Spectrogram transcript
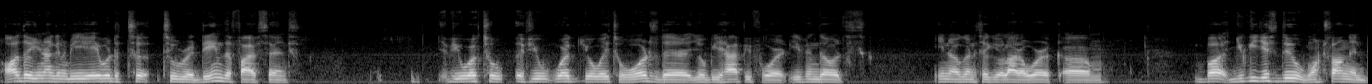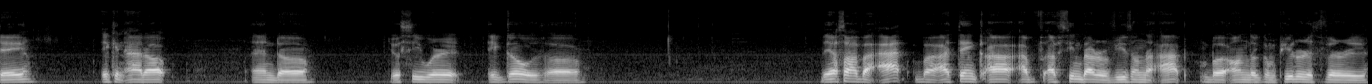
although you're not gonna be able to to, to redeem the five cents, if you work to if you work your way towards there, you'll be happy for it, even though it's you know gonna take you a lot of work. Um, but you can just do one song a day. It can add up, and uh, you'll see where it it goes. Uh, they also have an app, but I think uh, I've I've seen bad reviews on the app, but on the computer it's very,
